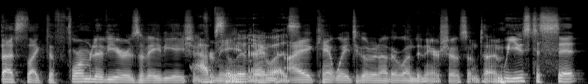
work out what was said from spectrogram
That's like the formative years of aviation for me. Absolutely it was. I can't wait to go to another London Air Show sometime. We used to sit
